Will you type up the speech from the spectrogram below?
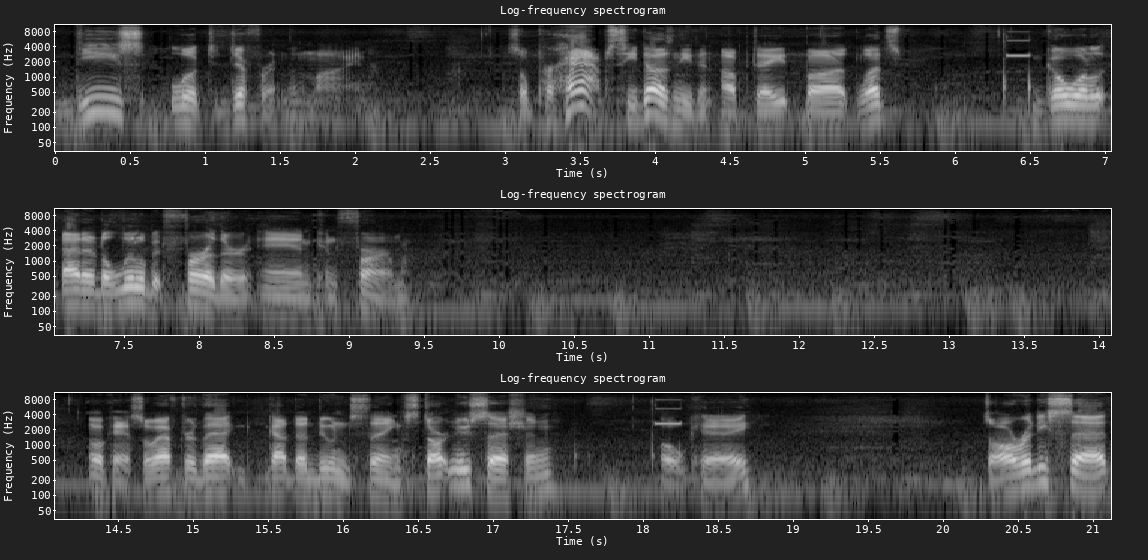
these looked different than mine. So perhaps he does need an update, but let's go at it a little bit further and confirm. Okay, so after that got done doing its thing, start new session. Okay. It's already set.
